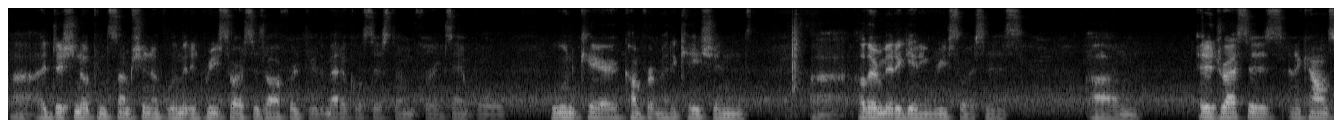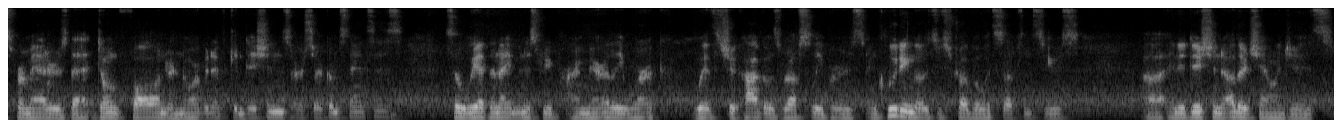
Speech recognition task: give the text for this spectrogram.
uh, additional consumption of limited resources offered through the medical system, for example, wound care, comfort medications, uh, other mitigating resources. Um, it addresses and accounts for matters that don't fall under normative conditions or circumstances. So we at the Night Ministry primarily work with Chicago's rough sleepers, including those who struggle with substance use, uh, in addition to other challenges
